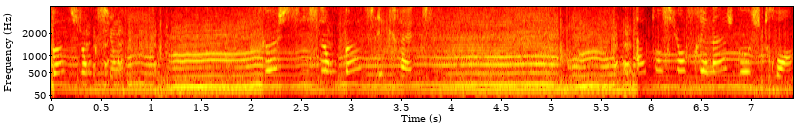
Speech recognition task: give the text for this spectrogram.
Bosse jonction. Gauche 6 longue bosse et crête. Attention freinage gauche 3.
